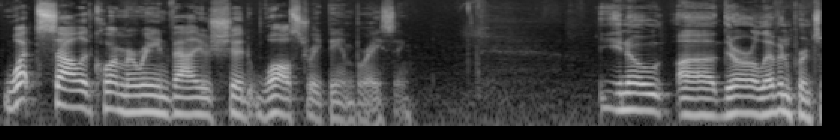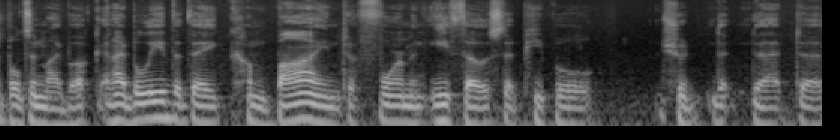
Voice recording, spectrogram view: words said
What solid core Marine values should Wall Street be embracing? You know, uh, there are 11 principles in my book, and I believe that they combine to form an ethos that people should that that uh,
